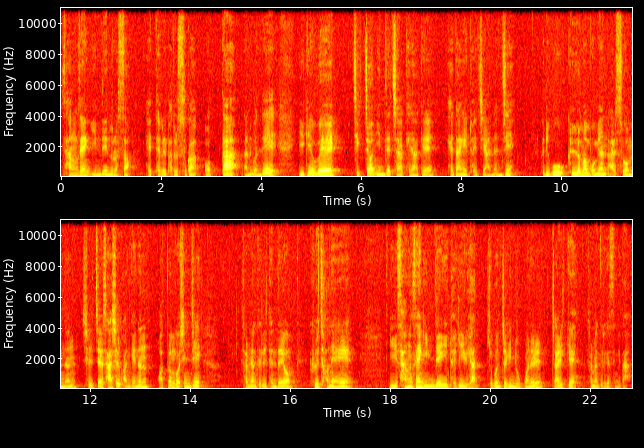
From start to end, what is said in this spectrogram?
상생 임대인으로서 혜택을 받을 수가 없다라는 건데 이게 왜 직전 임대차 계약에 해당이 되지 않는지 그리고 글로만 보면 알 수 없는 실제 사실관계는 어떤 것인지 설명드릴 텐데요. 그 전에 이 상생 임대인이 되기 위한 기본적인 요건을 짧게 설명드리겠습니다.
